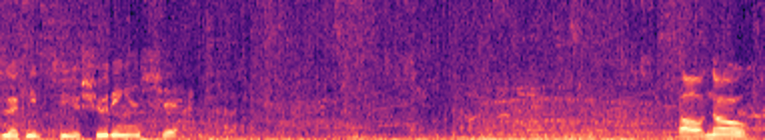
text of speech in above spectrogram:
You gonna continue shooting and shit? Oh no!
